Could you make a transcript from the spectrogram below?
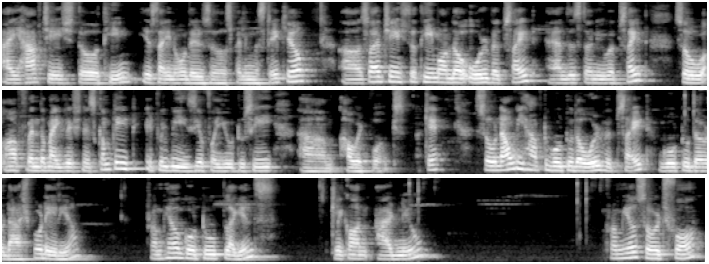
I have changed the theme yes I know there's a spelling mistake here uh, so I've changed the theme on the old website and this is the new website. So when the migration is complete, it will be easier for you to see um, how it works. Okay. So now we have to go to the old website, go to the dashboard area. From here, go to plugins, click on add new. From here, search for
